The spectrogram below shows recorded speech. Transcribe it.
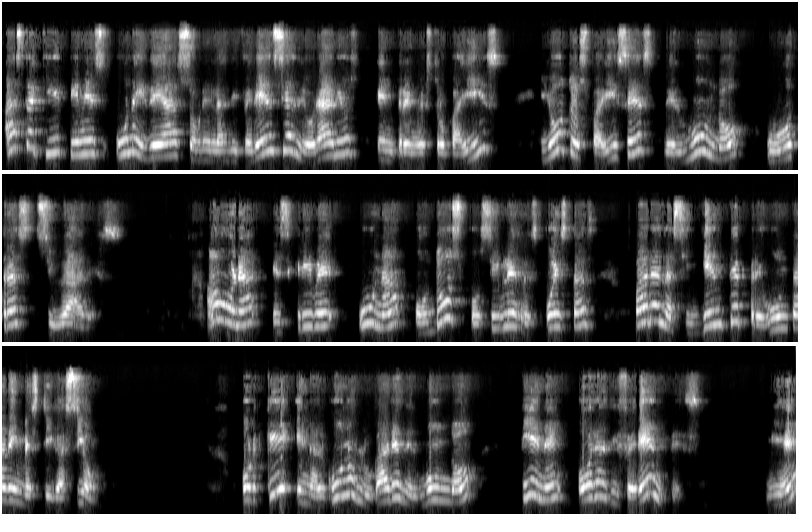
Hasta aquí tienes una idea sobre las diferencias de horarios entre nuestro país y otros países del mundo u otras ciudades. Ahora escribe una o dos posibles respuestas para la siguiente pregunta de investigación. ¿Por qué en algunos lugares del mundo tienen horas diferentes. Bien,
